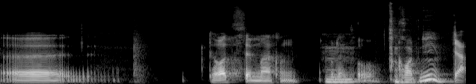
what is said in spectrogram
äh, trotzdem machen oder hm. so. Rodney? Ja.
